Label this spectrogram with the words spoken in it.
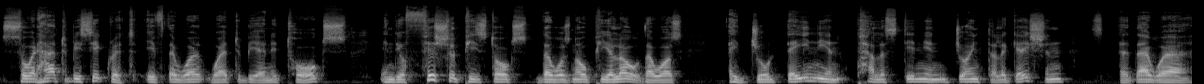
So it had to be secret if there were, were to be any talks. In the official peace talks, there was no PLO. There was a Jordanian Palestinian joint delegation that were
